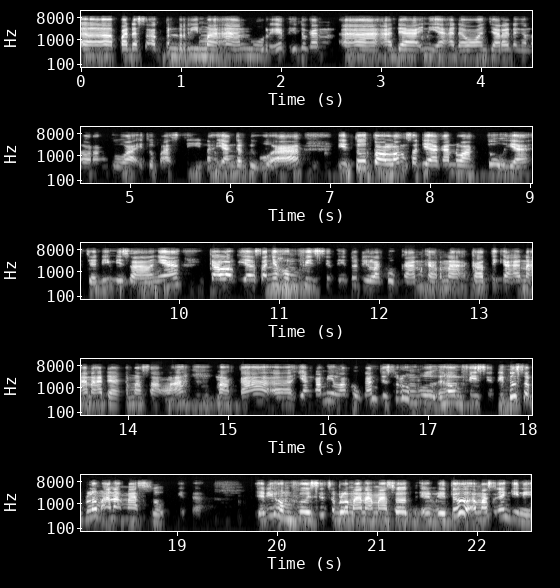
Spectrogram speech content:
uh, pada saat penerimaan murid itu kan uh, ada ini ya, ada wawancara dengan orang tua itu pasti. Nah, yang kedua itu tolong sediakan waktu ya. Jadi misalnya kalau biasanya home visit itu dilakukan karena ketika anak-anak ada masalah, maka uh, yang kami lakukan justru home visit itu sebelum anak masuk gitu. Jadi home visit sebelum anak masuk itu maksudnya gini,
